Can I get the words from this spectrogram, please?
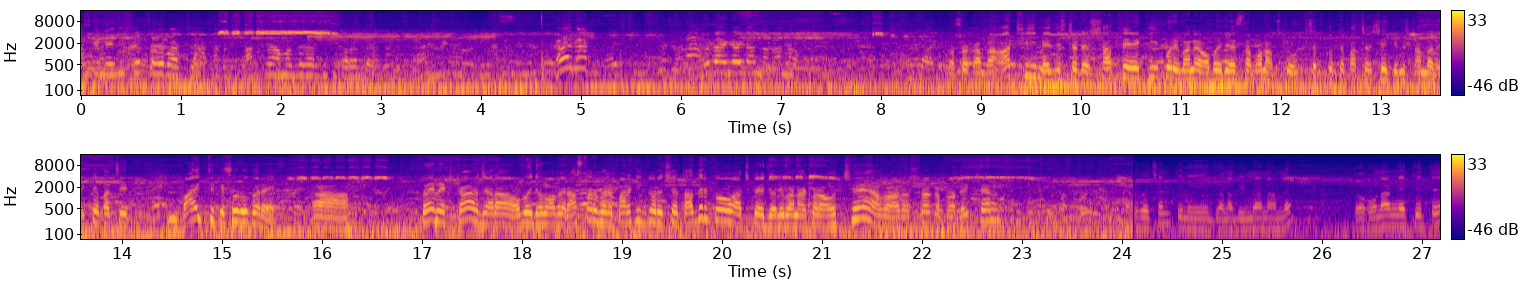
আজকে ম্যাজিস্ট্রেট সাহেব আসছে। আজকে আমাদের আর কিছু করার নেই। দর্শক, আমরা আছি ম্যাজিস্ট্রেটের সাথে। কি পরিমাণে অবৈধ স্থাপন আজকে উচ্ছেদ করতে পারছে সেই জিনিসটা আমরা দেখতে পাচ্ছি। বাইক থেকে শুরু করে প্রাইভেট কার যারা অবৈধভাবে রাস্তার উপরে পার্কিং করেছে, তাদেরকেও আজকে জরিমানা করা হচ্ছে। আমরা দর্শক, আপনারা দেখছেন। হয়েছেন তিনি জনাব ইমরান আহমেদ। তো ওনার নেতৃত্বে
